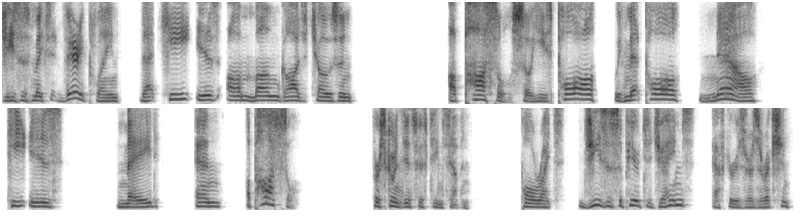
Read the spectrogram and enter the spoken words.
Jesus makes it very plain that he is among God's chosen apostles. So he's Paul. We've met Paul. Now he is made an apostle. 1 Corinthians 15 7. Paul writes, Jesus appeared to James after his resurrection,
